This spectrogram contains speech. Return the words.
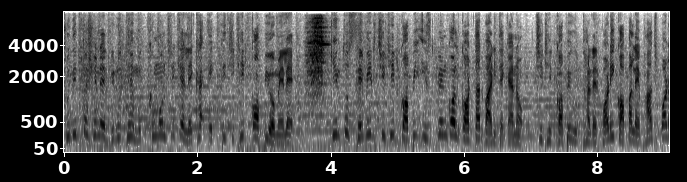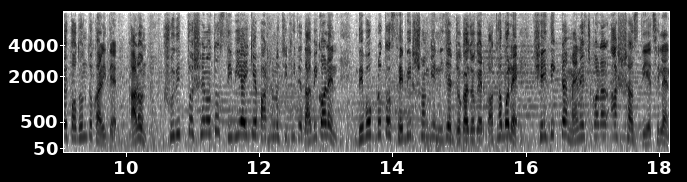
সুদীপ্ত সেনের বিরুদ্ধে মুখ্যমন্ত্রীকে লেখা একটি চিঠির কপিও মেলে। কিন্তু সেবির চিঠির কপি ইস্টবেঙ্গল কর্তার বাড়িতে কেন? চিঠির কপি উদ্ধারের পরই কপালে ভাঁজ পড়ে তদন্তকারীদের। কারণ, সুদীপ্ত সেনও তো সিবিআইকে পাঠানো চিঠিতে দাবি করেন, দেবব্রত সেবির সঙ্গে নিজের যোগাযোগের কথা বলে সেই দিকটা ম্যানেজ করার আশ্বাস দিয়েছিলেন।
